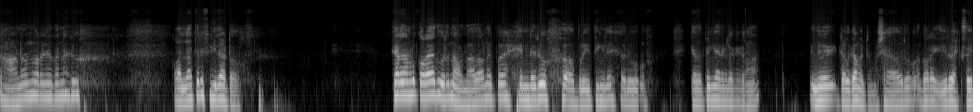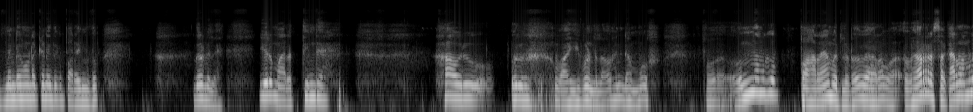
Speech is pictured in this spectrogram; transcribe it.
കാണുക എന്ന് പറഞ്ഞാൽ തന്നെ ഒരു വല്ലാത്തൊരു ഫീലാട്ടോ. കാരണം നമ്മൾ കുറേ ദൂരം നടന്നു. അതാണ് ഇപ്പോൾ എന്റെ ഒരു ബ്രീത്തിങ്ങിൽ ഒരു കിതപ്പും കാര്യങ്ങളൊക്കെ കാണാം. ഇങ്ങനെ കേൾക്കാൻ പറ്റും. പക്ഷെ ആ ഒരു എന്താ പറയുക ഈ ഒരു എക്സൈറ്റ്മെന്റ് കൊണ്ടൊക്കെയാണ് ഇത് പറയുന്നതും. ഇതുകൊണ്ടല്ലേ? ഈ ഒരു മരത്തിന്റെ ആ ഒരു ഒരു വൈബ് ഉണ്ടല്ലോ. അതിന്റെ അമ്മ ഒന്നും നമുക്ക് പറയാൻ പറ്റില്ല കേട്ടോ. അത് വേറെ വേറെ രസമാണ് കാരണം നമ്മൾ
